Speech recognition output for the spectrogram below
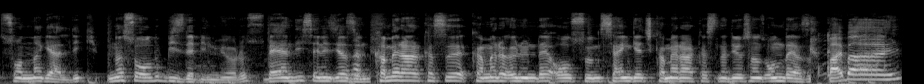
sonuna geldik. Nasıl oldu biz de bilmiyoruz. Beğendiyseniz yazın. Kamera arkası kamera önünde olsun. Sen geç kamera arkasında diyorsanız onu da yazın. Bye bye.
